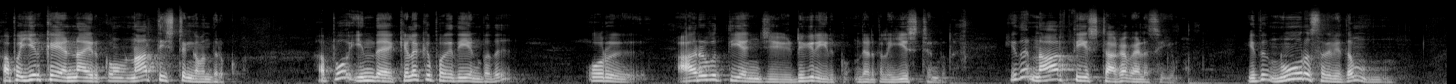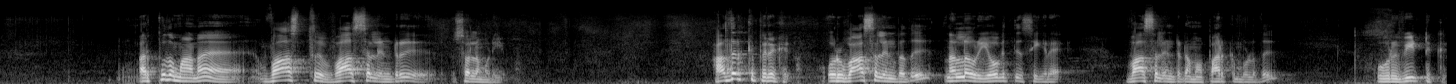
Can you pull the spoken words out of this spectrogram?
அப்போ இயற்கை என்ன இருக்கும்? நார்த் ஈஸ்ட் இங்கே வந்திருக்கும். அப்போது இந்த கிழக்கு பகுதி என்பது ஒரு அறுபத்தி அஞ்சு டிகிரி இருக்கும் இந்த இடத்துல ஈஸ்ட் என்பது. இது நார்த் ஈஸ்டாக வேலை செய்யும். இது நூறு சதவீதம் அற்புதமான வாஸ்து வாசல் என்று சொல்ல முடியும். அதற்கு பிறகு ஒரு வாசல் என்பது நல்ல ஒரு யோகத்தை செய்கிற வாசல் என்று நம்ம பார்க்கும் பொழுது ஒரு வீட்டுக்கு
